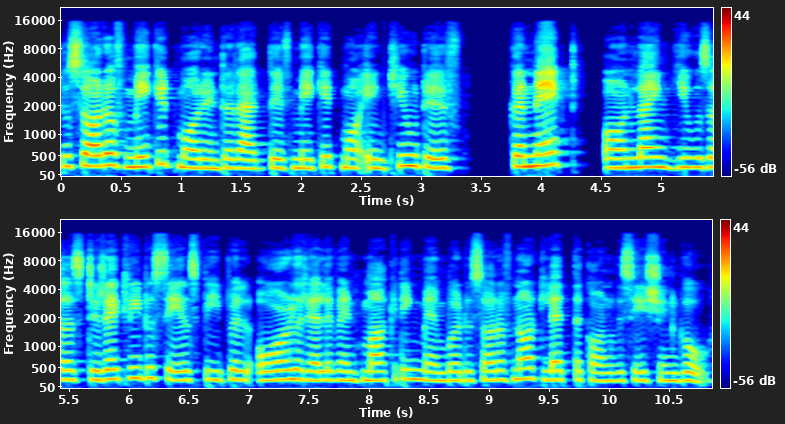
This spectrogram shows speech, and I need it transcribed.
to sort of make it more interactive, make it more intuitive, connect online users directly to salespeople or the relevant marketing member to sort of not let the conversation go.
